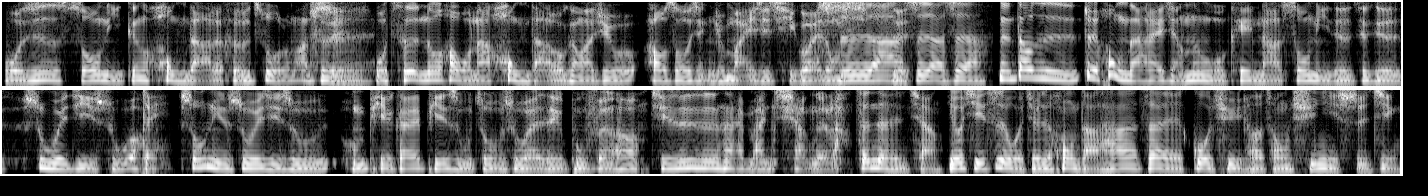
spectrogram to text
我就是 Sony 跟 Honda 的合作了嘛。是，我车的 know-how 我拿 Honda，我干嘛去 outsourcing 去买一些奇怪的东西？是啊，是啊，是啊。那倒是对 Honda 来讲，那我可以拿 Sony 的这个数位技术哦。对，Sony 的数位技术，我们撇开 PS 五做不出来这个部分哈、哦，其实真的还蛮强的啦，真的很强。尤其是我觉得 Honda 它在过去哈，从虚拟实境，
